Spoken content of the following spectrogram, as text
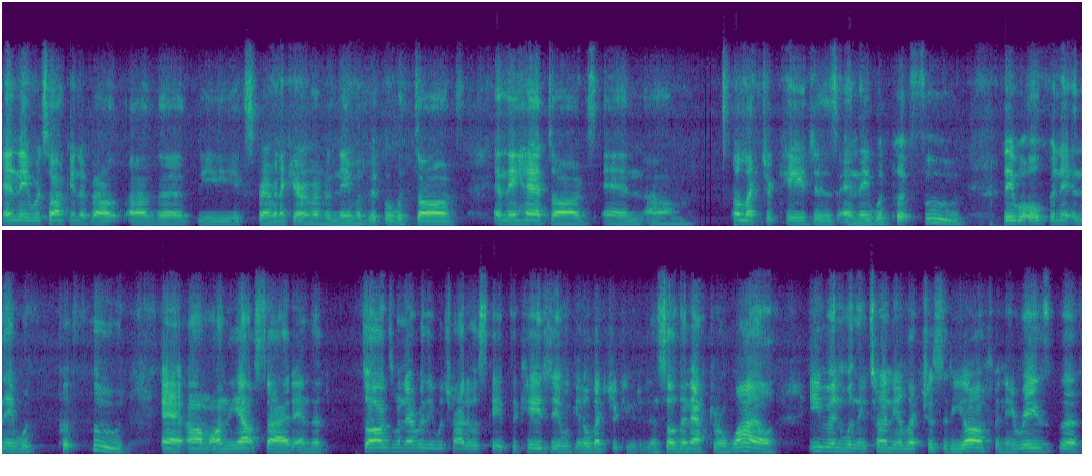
and they were talking about uh, the the experiment. I can't remember the name of it, but with dogs, and they had dogs in um, electric cages, and they would put food. They would open it, and they would put food and, um, on the outside, and the dogs, whenever they would try to escape the cage, they would get electrocuted. And so then after a while, even when they turned the electricity off and they raised the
